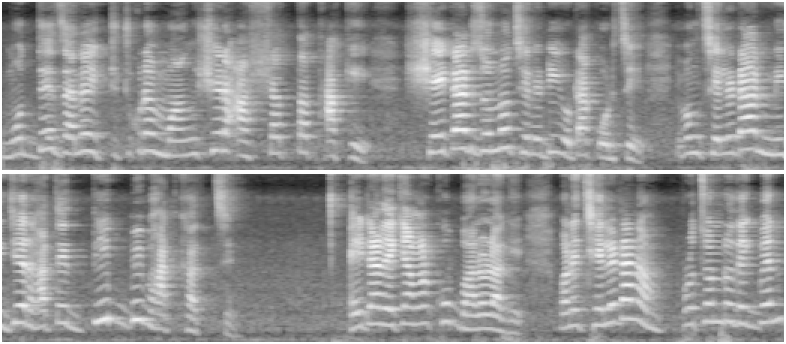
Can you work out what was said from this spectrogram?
মধ্যে যেন একটু একটু করে মাংসের আস্বাদটা থাকে। সেটার জন্য ছেলেটি ওটা করছে এবং ছেলেটা নিজের হাতে দিব্যি ভাত খাচ্ছে। এটা দেখে আমার খুব ভালো লাগে। মানে ছেলেটা না প্রচণ্ড দেখবেন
